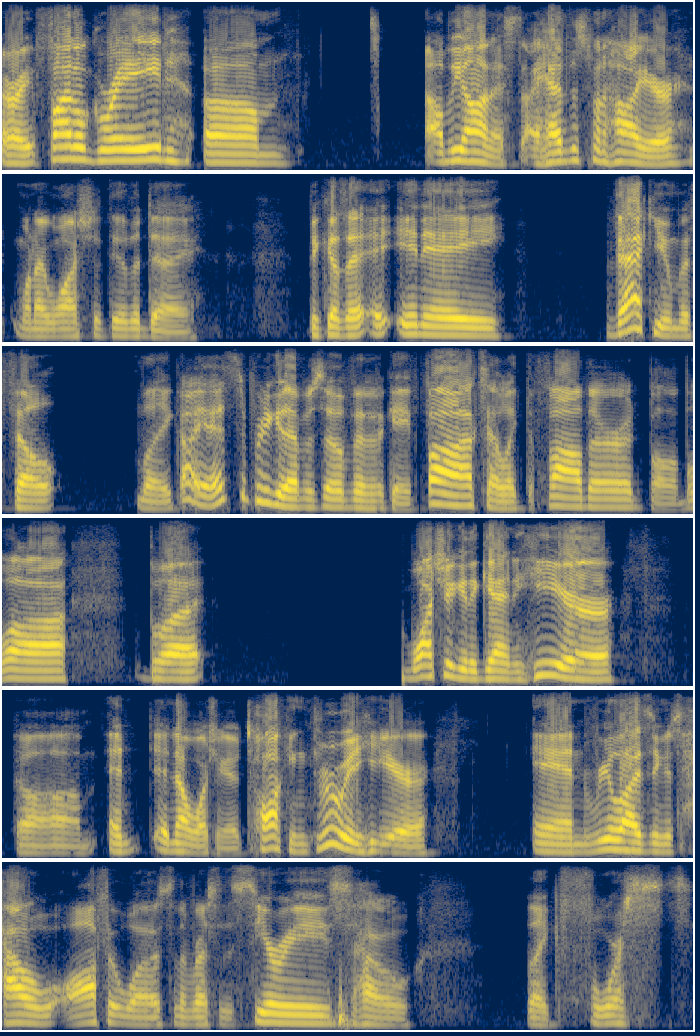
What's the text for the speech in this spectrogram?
All right, final grade. Um, I'll be honest. I had this one higher when I watched it the other day because I, in a vacuum, it felt like, oh yeah, it's a pretty good episode of Vivica Fox. I like the father, blah blah blah. But watching it again here, um, and and not watching it, talking through it here, and realizing just how off it was from the rest of the series, how like forced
